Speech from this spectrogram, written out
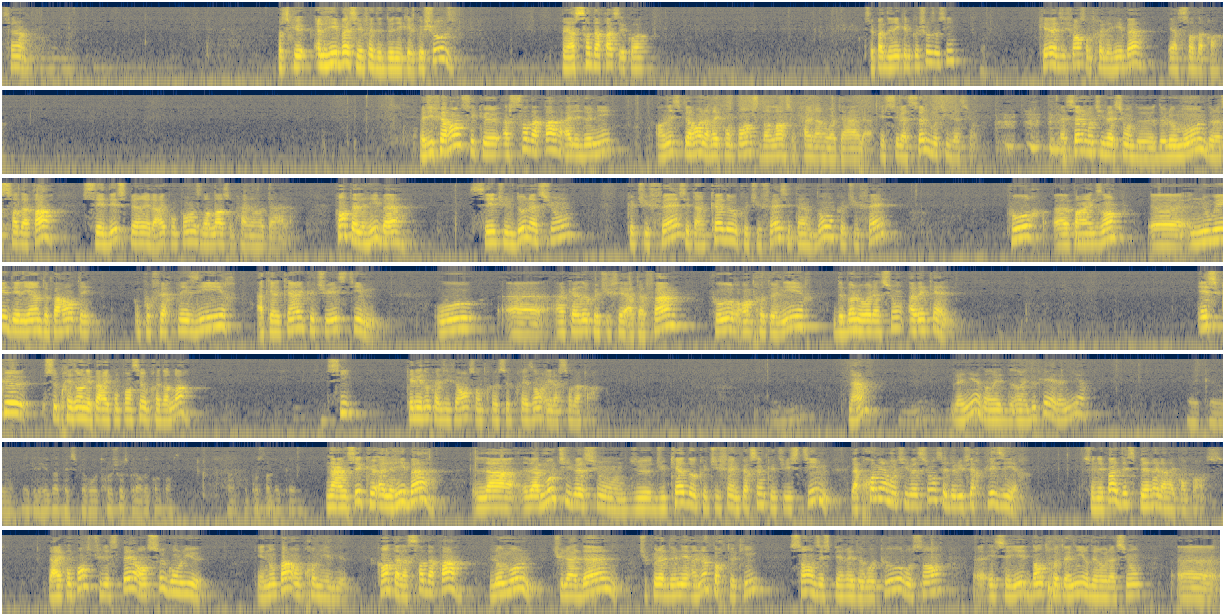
Salam. Parce que al-hiba, c'est le fait de donner quelque chose. Mais la sadaqa, c'est quoi? C'est pas donner quelque chose aussi? Quelle est la différence entre le hiba et la sadaqa La différence, c'est que la sadaqa, elle est donnée en espérant la récompense d'Allah subhanahu wa ta'ala. Et c'est la seule motivation. La seule motivation de, de l'aumône, de la sadaqa, c'est d'espérer la récompense d'Allah subhanahu wa ta'ala. Quant à l'hiba, c'est une donation que tu fais, c'est un cadeau que tu fais, c'est un don que tu fais pour, euh, par exemple, euh, nouer des liens de parenté, ou pour faire plaisir à quelqu'un que tu estimes, ou euh, un cadeau que tu fais à ta femme pour entretenir de bonnes relations avec elle. Est-ce que ce présent n'est pas récompensé auprès d'Allah? Si. Quelle est donc la différence entre ce présent et la sadaqa? Non La nia, dans les, deux cas, il y a la nia. avec, euh, avec les hiba, t'espères autre chose que la récompense. Avec, euh, Non, c'est que al-hiba, la, la motivation du, du cadeau que tu fais à une personne que tu estimes, la première motivation, c'est de lui faire plaisir. Ce n'est pas d'espérer la récompense. La récompense, tu l'espères en second lieu, et non pas en premier lieu. Quant à la sadaqa, l'aumône, tu la donnes, tu peux la donner à n'importe qui, sans espérer de retour ou sans euh, essayer d'entretenir des relations euh,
